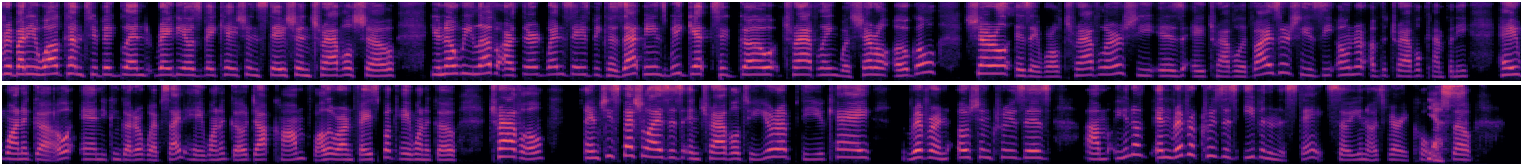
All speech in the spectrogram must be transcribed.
everybody, welcome to Big Blend Radio's Vacation Station Travel Show. You know, we love our third Wednesdays because that means we get to go traveling with Cheryl Ogle. Cheryl is a world traveler. She is a travel advisor. She is the owner of the travel company Hey Wanna Go. And you can go to her website, heywannago.com. Follow her on Facebook, Hey Wanna Go Travel. And she specializes in travel to Europe, the UK, river and ocean cruises um, you know, and river cruises even in the States. So, you know, it's very cool. Yes. So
